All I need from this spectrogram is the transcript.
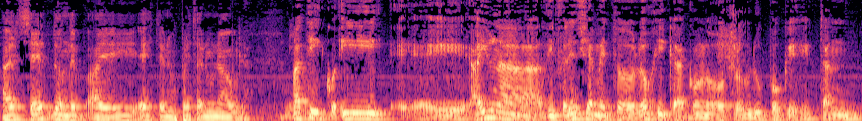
al set donde ahí este, nos prestan un aula. Mati, ¿y eh, hay una diferencia metodológica con los otros grupos que están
